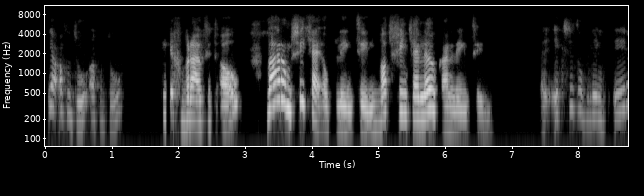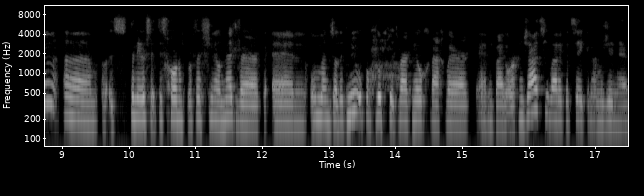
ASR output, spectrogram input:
Ja, af en toe, af en toe je gebruikt het ook. Waarom zit jij op LinkedIn? Wat vind jij leuk aan LinkedIn? Ik zit op LinkedIn. Uh, ten eerste, het is gewoon een professioneel netwerk. En ondanks dat ik nu op een groep zit waar ik heel graag werk en bij een organisatie waar ik het zeker naar mijn zin heb,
